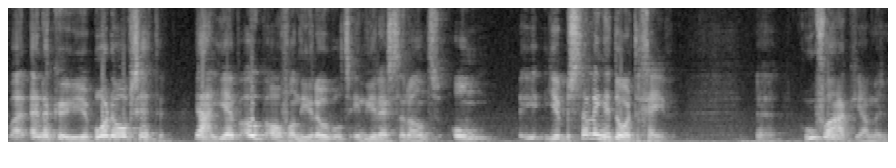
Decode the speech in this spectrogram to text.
Maar- en dan kun je je borden opzetten. Ja, je hebt ook al van die robots in die restaurants om je bestellingen door te geven. Eh, hoe vaak, ja, mijn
